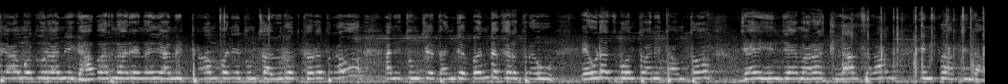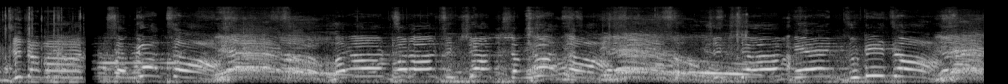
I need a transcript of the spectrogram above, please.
त्यामधून आम्ही घाबरणारे नाही. आम्ही ठामपणे तुमचा विरोध करत राहू आणि तुमचे धंदे बंद करत राहू. एवढंच बोलतो आणि थांबतो. जय हिंद जय महाराष्ट्र. लाल सलाम. इन्कलाब जिंदाबाद. जिंदाबाद संघाचा. मराठवाडा शिक्षक संघाचा. शिक्षक एकजुटीचा हा,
